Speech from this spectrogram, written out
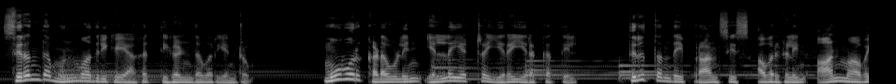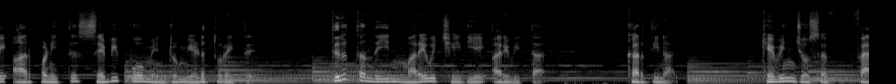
சிறந்த முன்மாதிரிகையாக திகழ்ந்தவர் என்றும் மூவர் கடவுளின் எல்லையற்ற இறை இரக்கத்தில் திருத்தந்தை பிரான்சிஸ் அவர்களின் ஆன்மாவை அர்ப்பணித்து செபிப்போம் என்றும் எடுத்துரைத்து திருத்தந்தையின் மறைவுச் செய்தியை அறிவித்தார். கர்தினால். கெவின் ஜோசப் ஃபேர்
